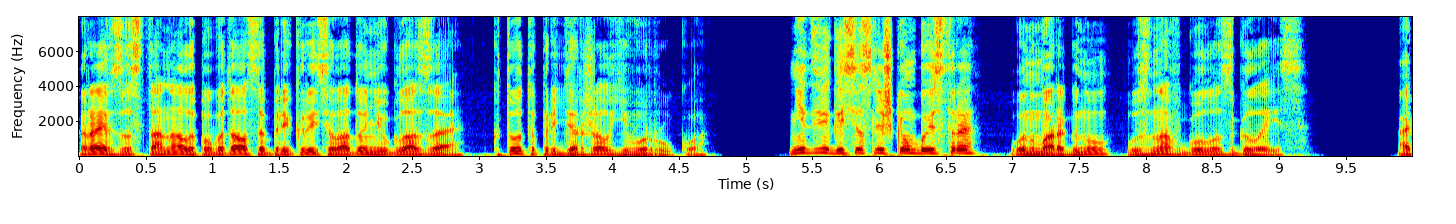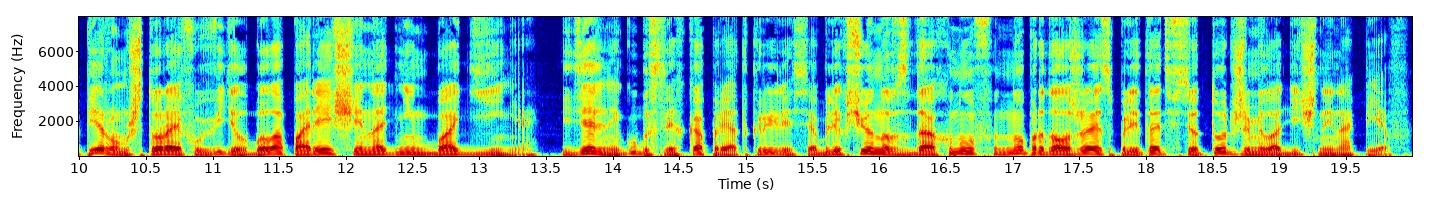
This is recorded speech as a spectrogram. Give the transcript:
Райф застонал и попытался прикрыть ладонью глаза. Кто-то придержал его руку. «Не двигайся слишком быстро!» Он моргнул, узнав голос Глейс. А первым, что Райф увидел, была парящая над ним богиня. Идеальные губы слегка приоткрылись, облегченно вздохнув, но продолжая сплетать все тот же мелодичный напев.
